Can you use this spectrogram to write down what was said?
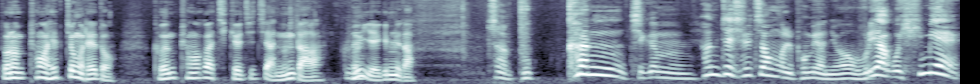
또는 평화 협정을 해도 그건 평화가 지켜지지 않는다. 그 네. 얘기입니다. 자, 북한 지금 현재 실정을 보면요. 우리하고 힘의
